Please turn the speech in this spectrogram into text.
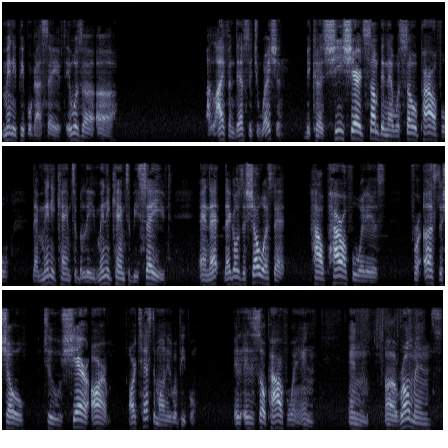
many people got saved. It was a a, a life and death situation because she shared something that was so powerful that many came to believe, many came to be saved, and that that goes to show us that how powerful it is for us to show to share our our testimonies with people. It, it is so powerful in in uh, Romans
